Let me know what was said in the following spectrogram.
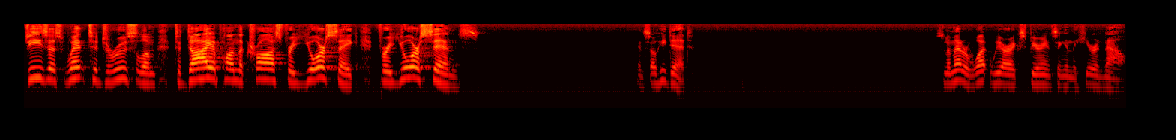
Jesus went to Jerusalem to die upon the cross for your sake, for your sins. And so he did. So, no matter what we are experiencing in the here and now,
